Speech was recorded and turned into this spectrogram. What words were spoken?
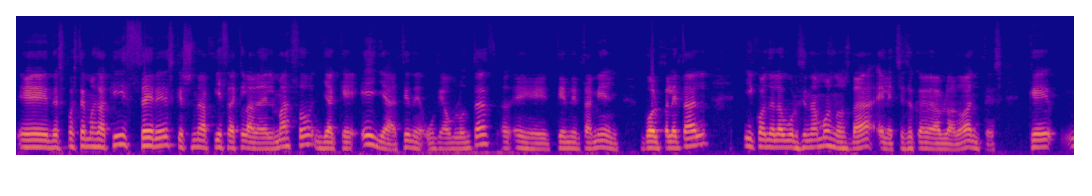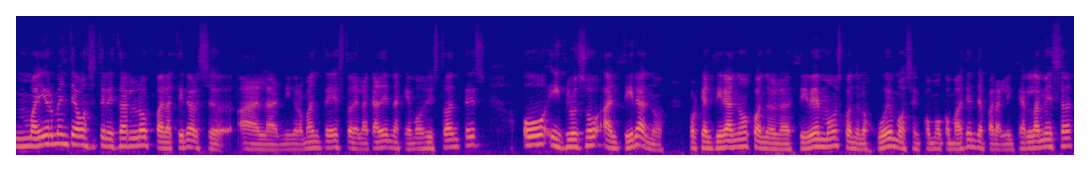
Eh, después tenemos aquí Ceres, que es una pieza clave del mazo, ya que ella tiene última voluntad, eh, tiene también golpe letal, y cuando la evolucionamos nos da el hechizo que había hablado antes, que mayormente vamos a utilizarlo para tirarse a la nigromante esta de la cadena que hemos visto antes, o incluso al tirano, porque el tirano cuando lo activemos, cuando lo juguemos como combatiente para limpiar la mesa,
